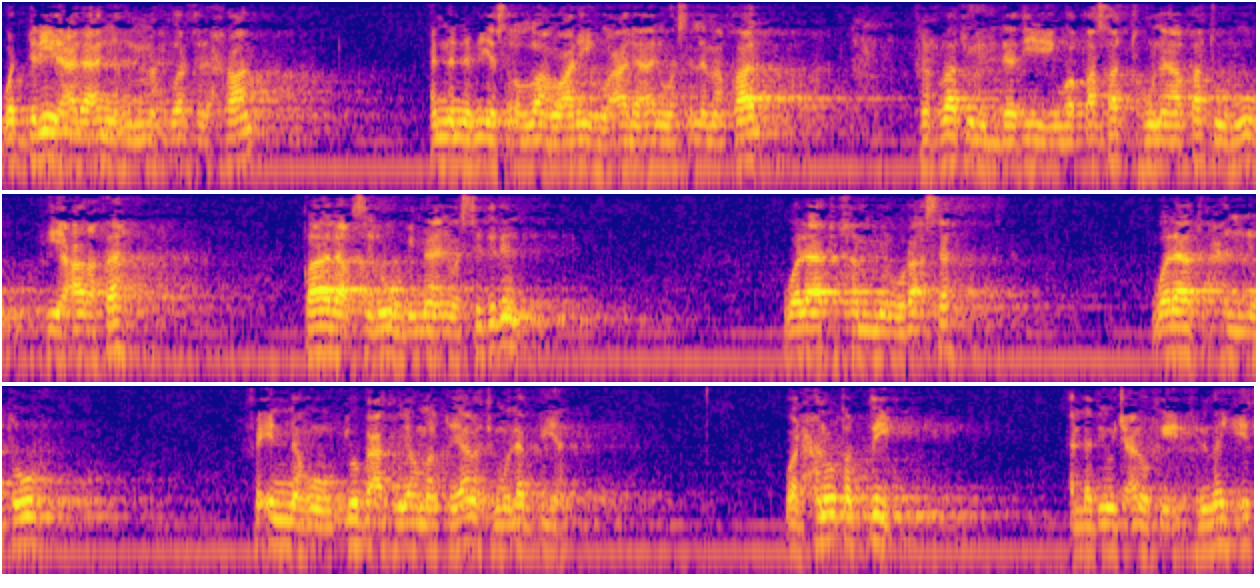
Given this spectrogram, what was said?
والدليل على أنه من محظورات الإحرام أن النبي صلى الله عليه وعلى آله وسلم قال في الرجل الذي وقصته ناقته في عرفة قال اغسلوه بماء وسدر ولا تخمروا رأسه ولا تحنطوه فإنه يبعث يوم القيامة ملبيا. والحنوط الطيب الذي يجعل في الميت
